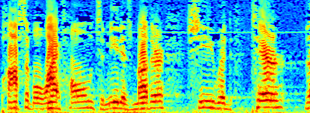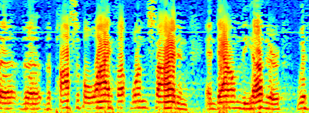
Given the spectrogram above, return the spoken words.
possible wife home to meet his mother, she would tear the, the, the possible wife up one side and, and down the other with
